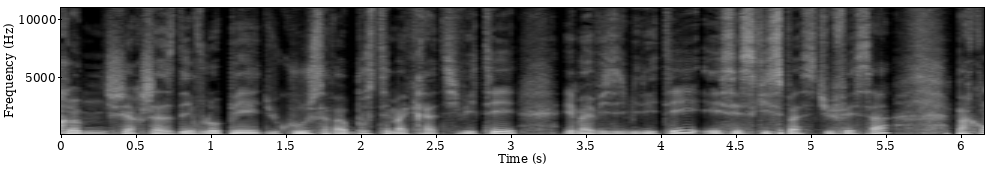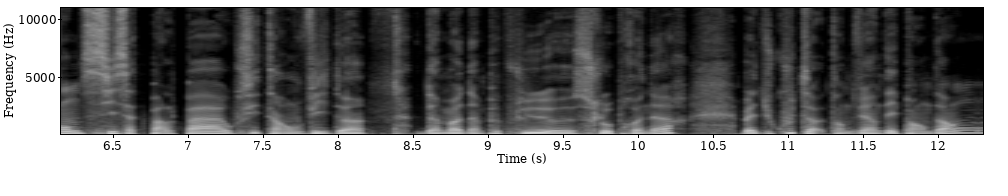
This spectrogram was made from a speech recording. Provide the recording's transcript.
comme il cherche à se développer, du coup, ça va booster ma créativité et ma visibilité. Et c'est ce qui se passe si tu fais ça. Par contre, si ça te parle pas ou si tu as envie d'un mode un peu plus euh, slow preneur, bah, du coup, t'en deviens dépendant.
